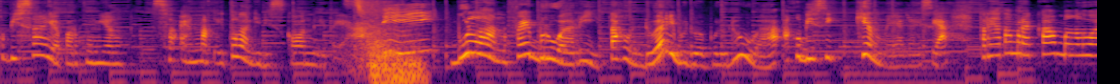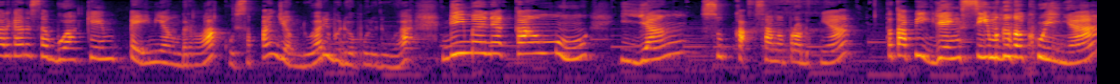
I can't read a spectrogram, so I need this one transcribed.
Kok bisa ya parfum yang seenak itu lagi diskon gitu ya? Di bulan Februari tahun 2022 aku bisikin ya guys ya. Ternyata mereka mengeluarkan sebuah campaign yang berlaku sepanjang 2022 di mana kamu yang suka sama produknya tetapi gengsi mengakuinya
